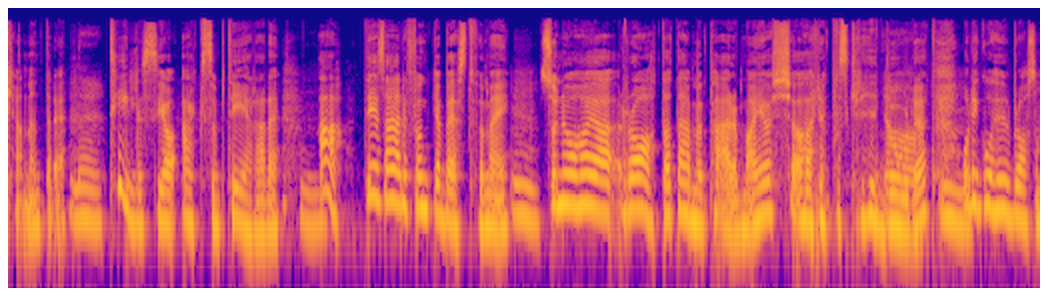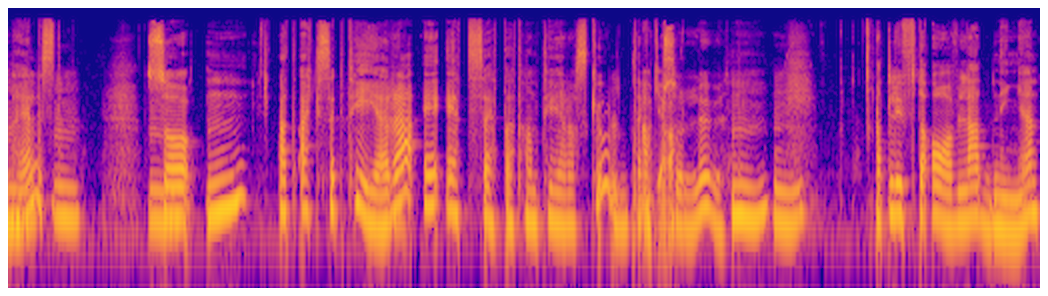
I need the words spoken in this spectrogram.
kan inte det. Nej. Tills jag accepterade, ah, det är så här det funkar bäst för mig. Så nu har jag ratat det här med perma, jag kör det på skrivbordet och det går hur bra som helst. Så mm, att acceptera är ett sätt att hantera skuld, tänker jag. Absolut. Att lyfta av laddningen.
